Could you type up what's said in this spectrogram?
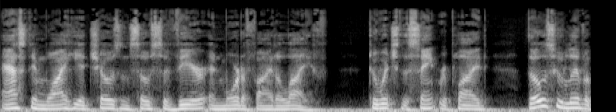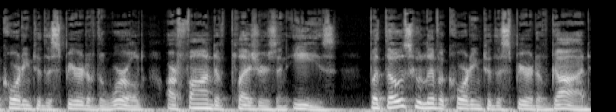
asked him why he had chosen so severe and mortified a life. To which the saint replied, Those who live according to the spirit of the world are fond of pleasures and ease, but those who live according to the Spirit of God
